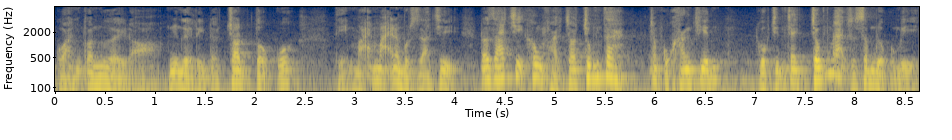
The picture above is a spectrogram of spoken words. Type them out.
của những con người đó, những người lính đó cho Tổ quốc thì mãi mãi là một giá trị. Nó giá trị không phải cho chúng ta trong cuộc kháng chiến, cuộc chiến tranh chống lại sự xâm lược của Mỹ,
